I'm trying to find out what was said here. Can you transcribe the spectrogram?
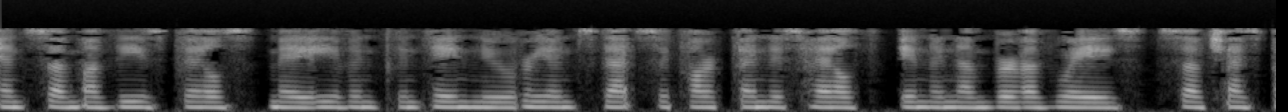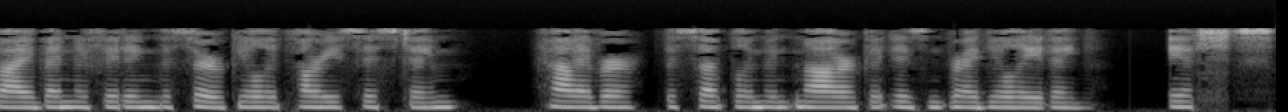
And some of these pills may even contain nutrients that support penis health in a number of ways, such as by benefiting the circulatory system. However, the supplement market isn't regulated. It's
